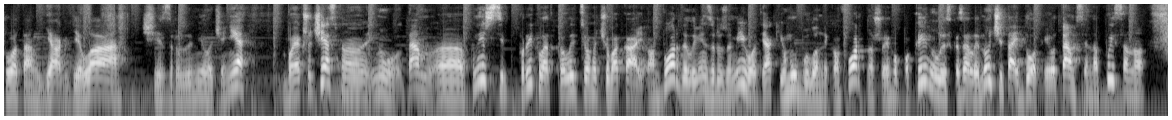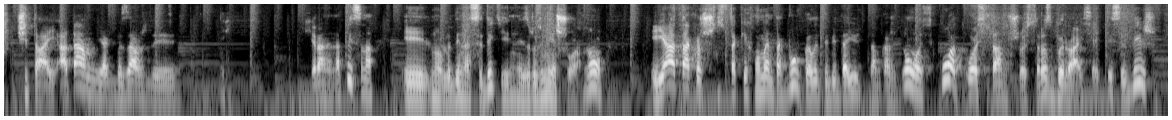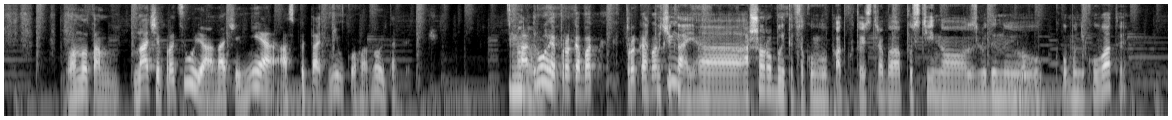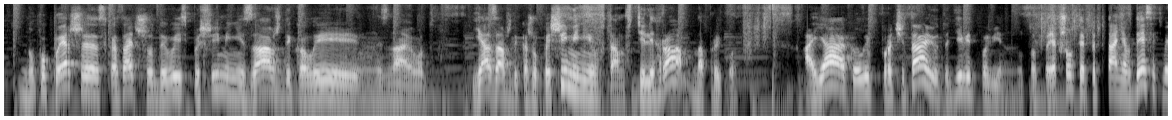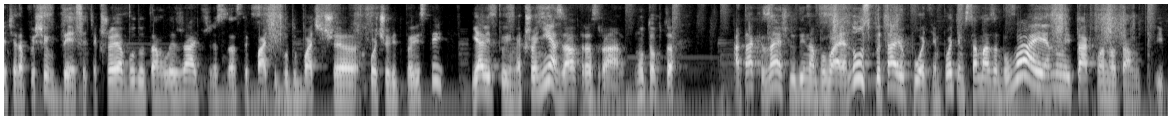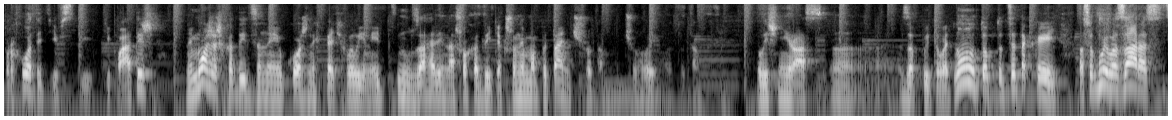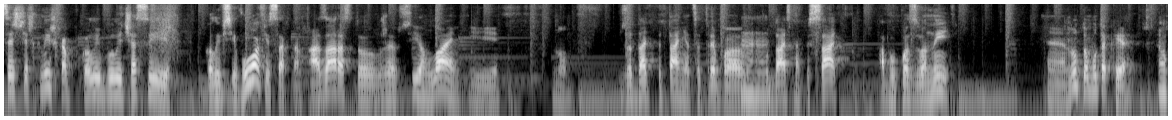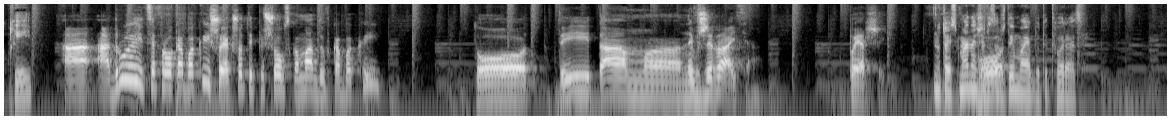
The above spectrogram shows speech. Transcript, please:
що там, як діла, чи зрозуміло, чи ні. Бо, якщо чесно, ну там е, в книжці приклад, коли цього чувака онбордили, він зрозумів, от як йому було некомфортно, що його покинули, і сказали: ну читай доки, от там все написано, читай. А там якби завжди ніхіра не написано, і ну, людина сидить і не зрозуміє, що. Ну, І я також в таких моментах був, коли тобі дають, там кажуть, ну ось код, ось там щось, розбирайся. І ти сидиш. Воно там наче працює, а наче ні, а спитати ні в кого, ну і таке. Ну, а ну. друге про кабак. Про кабаки. Так, почекай, а, а що робити в такому випадку? Тобто треба постійно з людиною ну, комунікувати? Ну, по-перше, сказати, що дивись, пиши мені завжди, коли не знаю, от я завжди кажу, пиши мені в там в Телеграм, наприклад. А я коли прочитаю, тоді відповім. Ну, тобто, якщо в тебе питання в 10 вечора, пиши в 10. Якщо я буду там лежати, вже засипати і буду бачити, що я хочу відповісти, я відповім. Якщо ні, завтра зранку. Ну тобто, а так, знаєш, людина буває, ну, спитаю потім, потім сама забуває, ну і так воно там і проходить, і всі. Типу, а ти ж не можеш ходити за нею кожних 5 хвилин. І ну, взагалі на що ходити, якщо нема питань, що там, чого його то там лишній раз е, запитувати. Ну, тобто, це такий, особливо зараз, це ще ж книжка, коли були часи коли всі в офісах, там, а зараз то вже всі онлайн і ну, задати питання, це треба Мгм. кудись написати або позвонити. Е, ну, тому таке. Окей. А, а другий це про кабаки, що якщо ти пішов з командою в кабаки, то ти там е, не вжирайся. Перший. Ну, тобто менеджер Бо- завжди має бути тверезий.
